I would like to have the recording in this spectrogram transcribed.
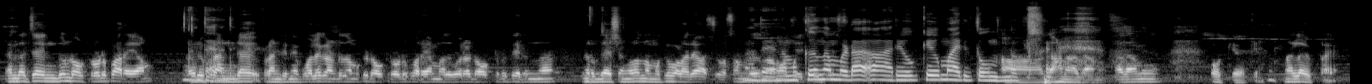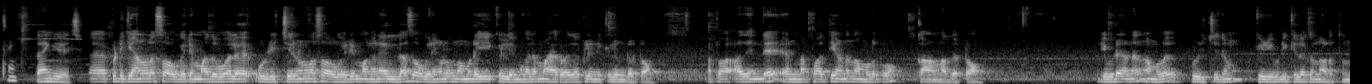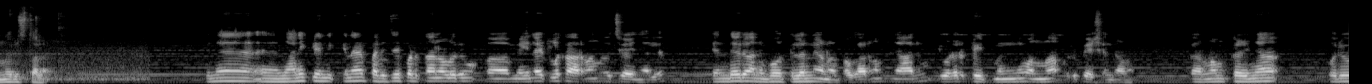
എന്താ വെച്ചാൽ എന്തും ഡോക്ടറോട് പറയാം. ഒരു ഫ്രണ്ട് ഫ്രണ്ടിനെ പോലെ കണ്ട് നമുക്ക് ഡോക്ടറോട് പറയാം. അതുപോലെ ഡോക്ടർ തരുന്ന നിർദ്ദേശങ്ങളും നമുക്ക് വളരെ ആശ്വാസം നമുക്ക് നമ്മുടെ ആരോഗ്യവുമായി തോന്നുന്നു. അതാണ് അതാണ്. അതാണ്. Okay okay. നല്ല അഭിപ്രായം. താങ്ക് യു ചേച്ചി. പിടിക്കാനുള്ള സൗകര്യം അതുപോലെ ഒഴിച്ചിലുള്ള സൗകര്യം അങ്ങനെ എല്ലാ സൗകര്യങ്ങളും നമ്മുടെ ഈ കിള്ളിമംഗലം ആയുർവേദ ക്ലിനിക്കിലുണ്ട് കേട്ടോ അപ്പോൾ അതിന്റെ എണ്ണപ്പാത്തിയാണ് നമ്മളിപ്പോൾ കാണുന്നത് കേട്ടോ ഇവിടെയാണ് നമ്മൾ കുഴിച്ചിലും കിഴിപിടിക്കലൊക്കെ നടത്തുന്ന ഒരു സ്ഥലം. പിന്നെ ഞാൻ ഈ ക്ലിനിക്കിനെ പരിചയപ്പെടുത്താനുള്ളൊരു മെയിൻ ആയിട്ടുള്ള കാരണം എന്ന് വെച്ച് കഴിഞ്ഞാൽ എന്റെ ഒരു അനുഭവത്തിൽ തന്നെയാണ് കേട്ടോ. കാരണം ഞാനും ഇവിടെ ഒരു ട്രീറ്റ്മെന്റിന് വന്ന ഒരു പേഷ്യന്റ് ആണ് കാരണം കഴിഞ്ഞ ഒരു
